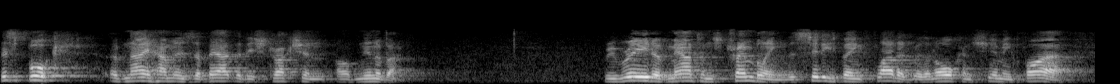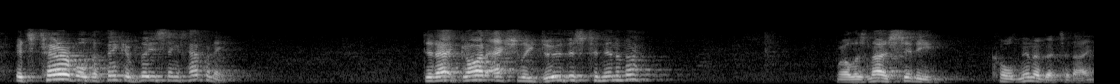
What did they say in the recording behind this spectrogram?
This book of Nahum is about the destruction of Nineveh. We read of mountains trembling, the cities being flooded with an all consuming fire. It's terrible to think of these things happening. Did God actually do this to Nineveh? Well, there's no city called Nineveh today.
